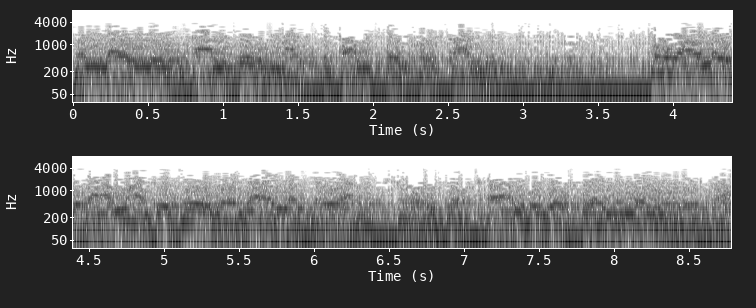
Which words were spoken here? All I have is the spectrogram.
คนใดมีการพูดหนักตามสุขของกันถ้าเราไม่สามารถจะช่วยเหลือได้เราจะยังเราจะพร้อมที่จะช่วยในเรื่องนี้ได้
